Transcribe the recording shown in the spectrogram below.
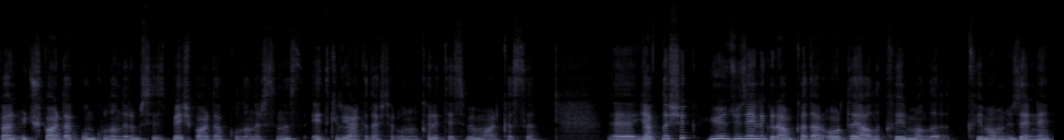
Ben 3 bardak un kullanırım. Siz 5 bardak kullanırsınız. Etkiliyor arkadaşlar unun kalitesi ve markası. E, yaklaşık 100-150 gram kadar orta yağlı kıymalı kıymamın üzerine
